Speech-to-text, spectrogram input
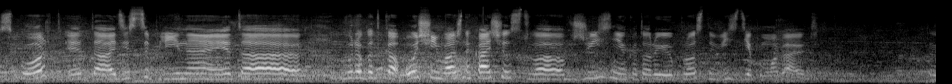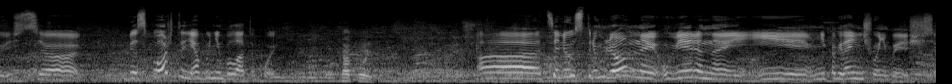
Спорт – это дисциплина, это выработка очень важных качеств э, в жизни, которые просто везде помогают. То есть э, без спорта я бы не была такой. Какой? Целеустремленной, уверенной и никогда ничего не боящейся.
